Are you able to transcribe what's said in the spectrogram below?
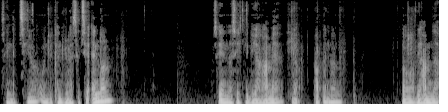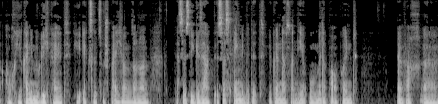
Sehen jetzt hier und wir könnten das jetzt hier ändern. Sehen, dass sich die Diagramme hier abändern. So, wir haben auch hier keine Möglichkeit, die Excel zu speichern, sondern das ist, wie gesagt, ist das eingebettet. Wir können das dann hier oben mit der PowerPoint einfach äh,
